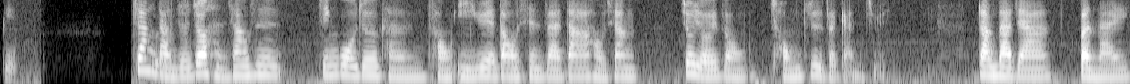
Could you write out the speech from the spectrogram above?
变。这样感觉就很像是经过，就是可能从一月到现在，大家好像就有一种重置的感觉，让大家本来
